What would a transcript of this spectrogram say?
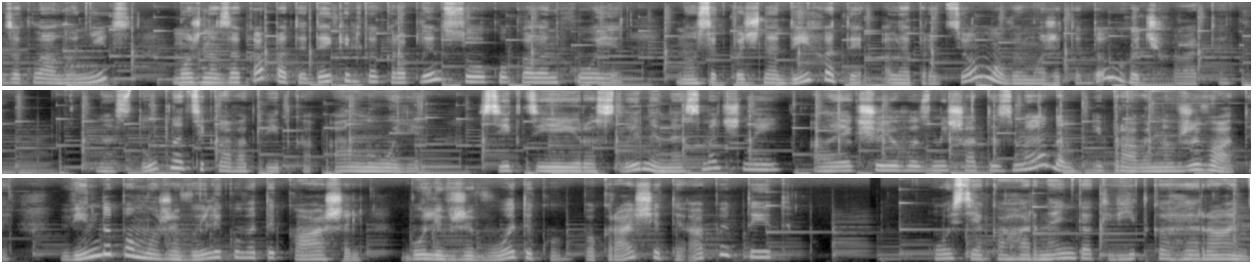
заклало ніс, можна закапати декілька краплин соку каланхої. Носик почне дихати, але при цьому ви можете довго чхати. Наступна цікава квітка алоє. Сік цієї рослини не смачний, але якщо його змішати з медом і правильно вживати, він допоможе вилікувати кашель, болі в животику, покращити апетит. Ось яка гарненька квітка герань.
